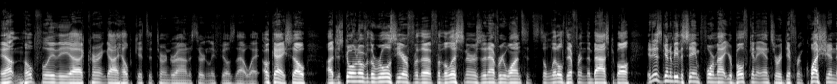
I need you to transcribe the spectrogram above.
Yeah, and hopefully the uh, current guy help gets it turned around. It certainly feels that way. Okay, so uh, just going over the rules here for the for the listeners and everyone, since it's a little different than basketball, it is going to be the same format. You're both going to answer a different question.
